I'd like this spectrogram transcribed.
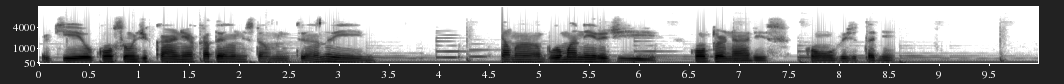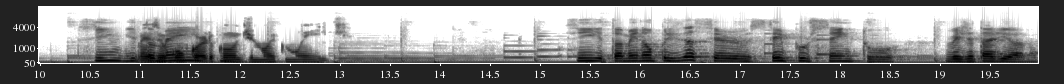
porque o consumo de carne a cada ano está aumentando e é uma boa maneira de contornar isso com o vegetariano. Sim, e Mas também... eu concordo com o John e com o Henrique. Sim, também não precisa ser 100% vegetariano.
